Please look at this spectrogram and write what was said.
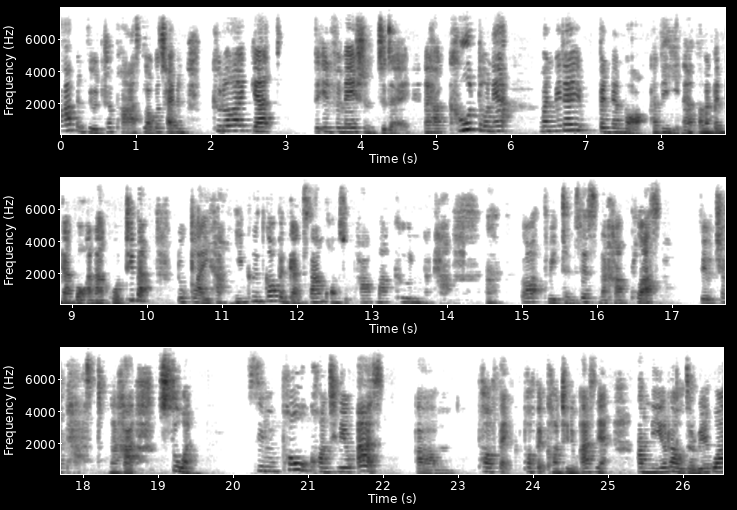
ถ้าเป็น future past เราก็ใช้เป็น Could I get the information today นะคะ could ตัวเนี้ย มันไม่ได้เป็นการบอกอดีตนะแต่มันเป็นการบอกอนาคตที่แบบดูไกลห่างยิ่งขึ้นก็เป็นการสร้างความสุภาพมากขึ้นนะคะะก็ three tenses นะคะ plus future past นะคะ ส่วน simple continuous um, perfect perfect continuous เนี่ย อันนี้เราจะเรียกว่า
